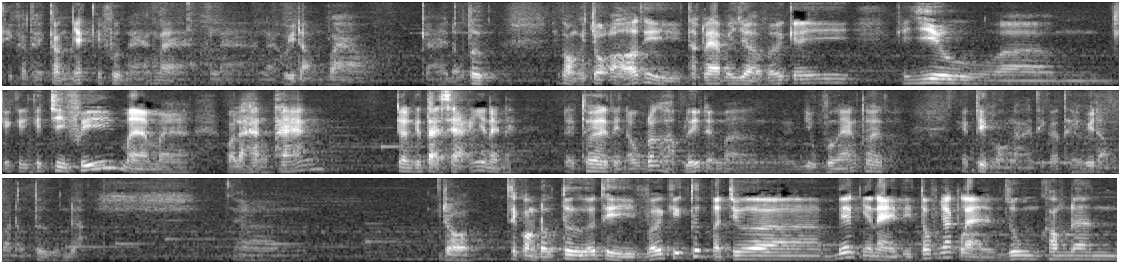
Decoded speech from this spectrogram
thì có thể cân nhắc cái phương án là là là huy động vào cái đầu tư. Thế còn cái chỗ ở thì thật ra bây giờ với cái cái yield uh, cái cái cái chi phí mà mà gọi là hàng tháng trên cái tài sản như này này để thuê thì nó cũng rất hợp lý để mà dùng phương án thuê thôi. Cái tiền còn lại thì có thể huy động vào đầu tư cũng được. Uh, rồi. Thế còn đầu tư thì với kiến thức mà chưa biết như này thì tốt nhất là dung không nên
